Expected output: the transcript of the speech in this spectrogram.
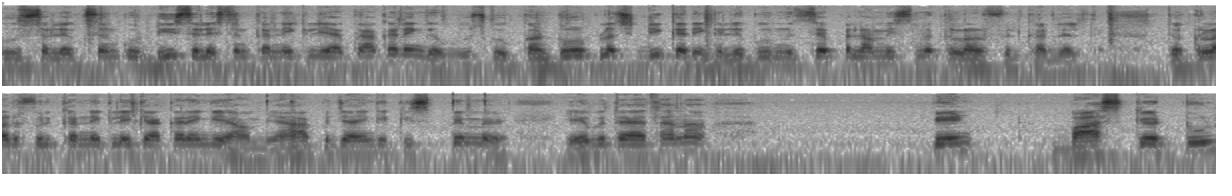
उस सिलेक्शन को डी सिलेक्शन करने के लिए आप क्या करेंगे? उसको कंट्रोल प्लस डी करेंगे, लेकिन उससे पहले हम इसमें कलर फिल कर देते हैं। तो कलर फिल करने के लिए क्या करेंगे? हम यहाँ पर जाएँगे किस पे में? ये बताया था ना पेंट बास्केट टूल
